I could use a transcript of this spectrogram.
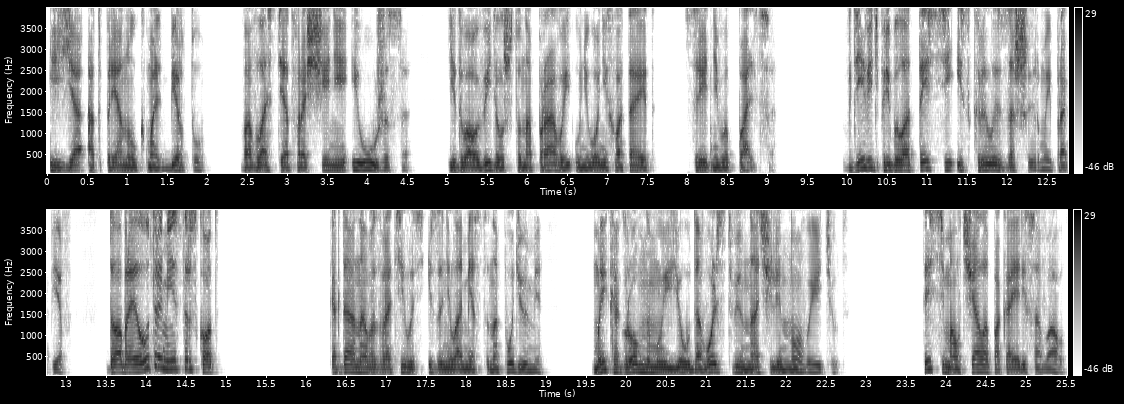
И я отпрянул к Мольберту во власти отвращения и ужаса, едва увидел, что на правой у него не хватает среднего пальца. В девять прибыла Тесси и скрылась за ширмой, пропев «Доброе утро, мистер Скотт!». Когда она возвратилась и заняла место на подиуме, мы, к огромному ее удовольствию, начали новый этюд. Тесси молчала, пока я рисовал.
